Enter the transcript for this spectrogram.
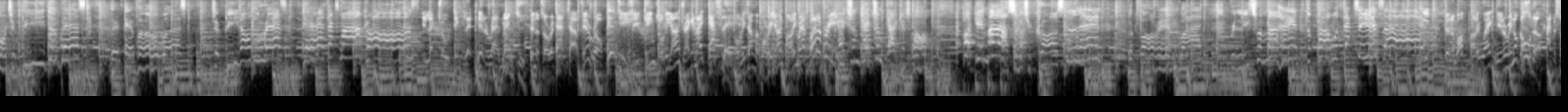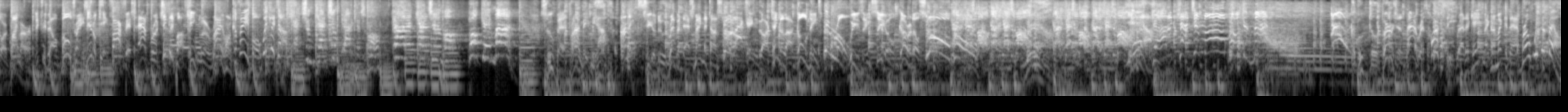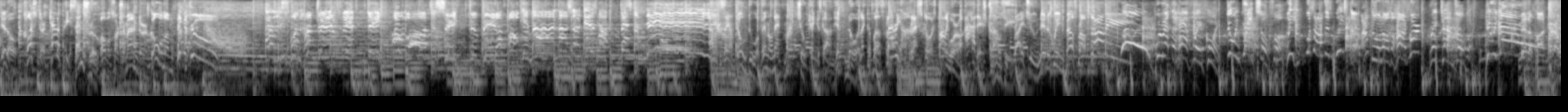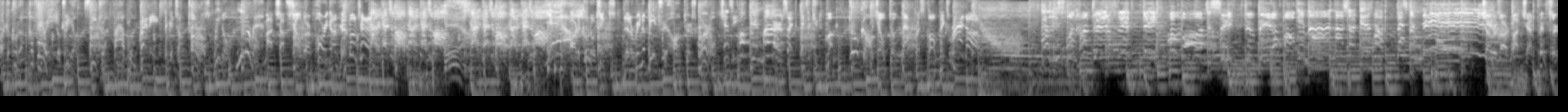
Want to be the best there ever was. To beat all the rest, yeah, that's my cause. Electro, Diglett, Jolteon, Kabuto, Persian, Paris, Horsey, Raticate, Magnemite, Kadabra, Whippoorwill, Ditto, Cluster, Caterpie, Sandshrew, Bulbasaur, Charmander, Golem, Pikachu. At least 150 or more to see. To be a Pokemon master is my destiny. Macho, Kangaskhan, Hypno, Electabuzz, Flareon, Blastoise, Poliwhirl, Oddish, Drowsy, Raichu, Nidoqueen, Bellsprout, Starmie! Hunter, Squirtle, Chipsy, Pumpkin, Motorcycle, Execute, Monk, Google, Yoto, Lapras, Vulpix, Rhino! To! Charizard, Machamp, Pinsir,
